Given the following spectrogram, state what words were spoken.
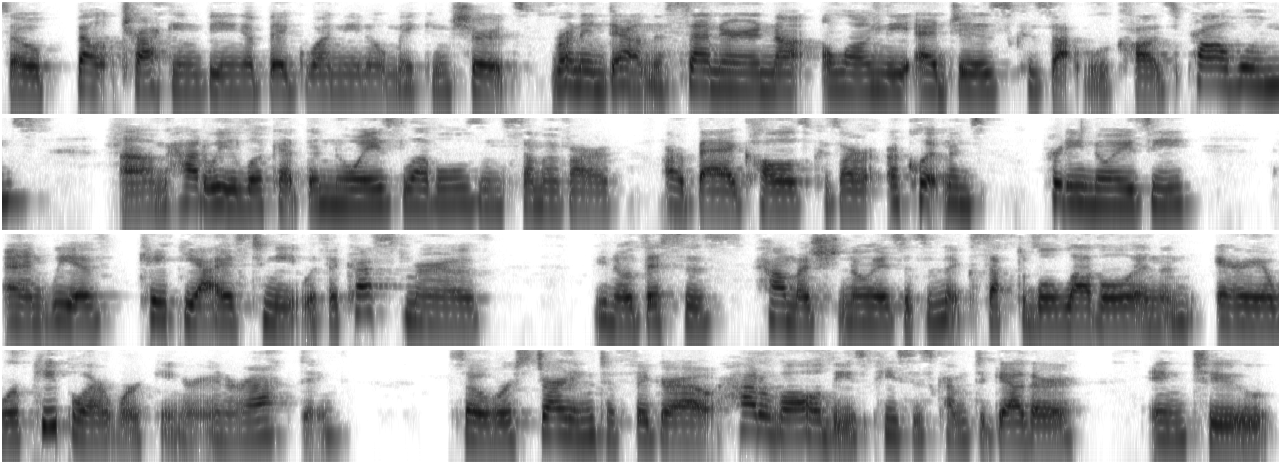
So belt tracking being a big one, you know, making sure it's running down the center and not along the edges because that will cause problems. Um, how do we look at the noise levels in some of our, our bag halls because our equipment's pretty noisy and we have KPIs to meet with a customer of, you know, this is how much noise is an acceptable level in an area where people are working or interacting. So we're starting to figure out how do all these pieces come together into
